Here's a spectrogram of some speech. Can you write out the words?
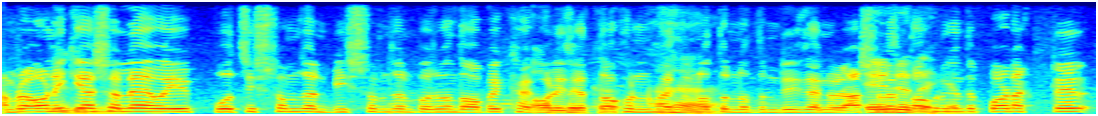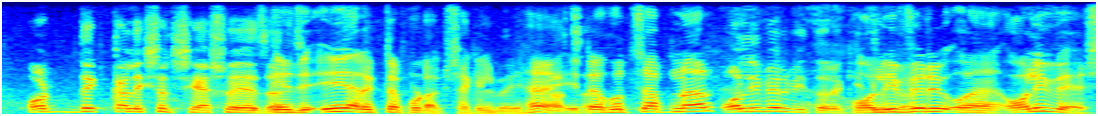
আমরা অনেকে আসলে ওই পঁচিশ রমজান বিশ রমজান পর্যন্ত অপেক্ষা করি যে তখন হয়তো হ্যাঁ। নতুন নতুন ডিজাইন আসলে তখন কিন্তু প্রোডাক্টের অর্ধেক কালেকশন শেষ হয়ে যায়। এই যে এই আরেকটা প্রোডাক্ট শাকিল ভাই হ্যাঁ এটা হচ্ছে আপনার অলিভের ভিতরে অলিভের অলিভেশ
